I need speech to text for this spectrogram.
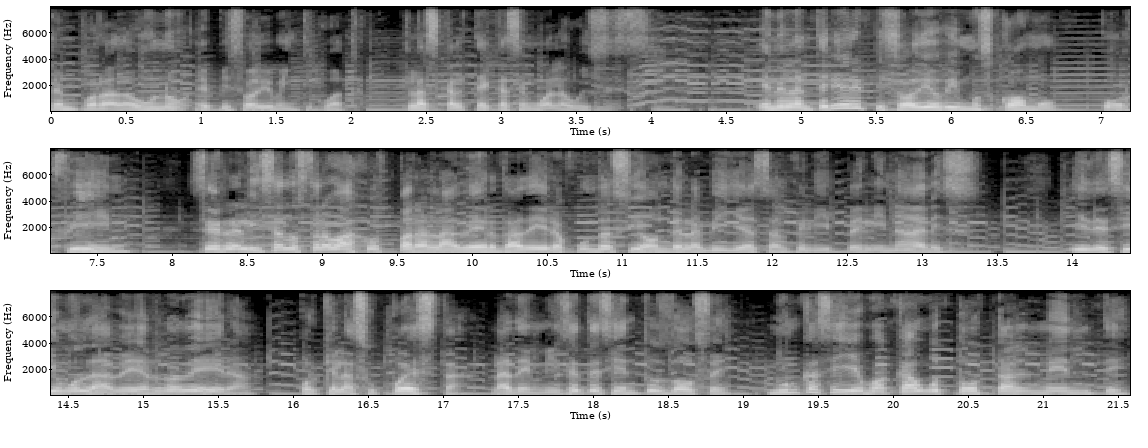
Temporada 1, episodio 24. Tlaxcaltecas en Gualahuises. En el anterior episodio vimos cómo, por fin, se realizan los trabajos para la verdadera fundación de la Villa de San Felipe Linares. Y decimos la verdadera porque la supuesta, la de 1712, nunca se llevó a cabo totalmente,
